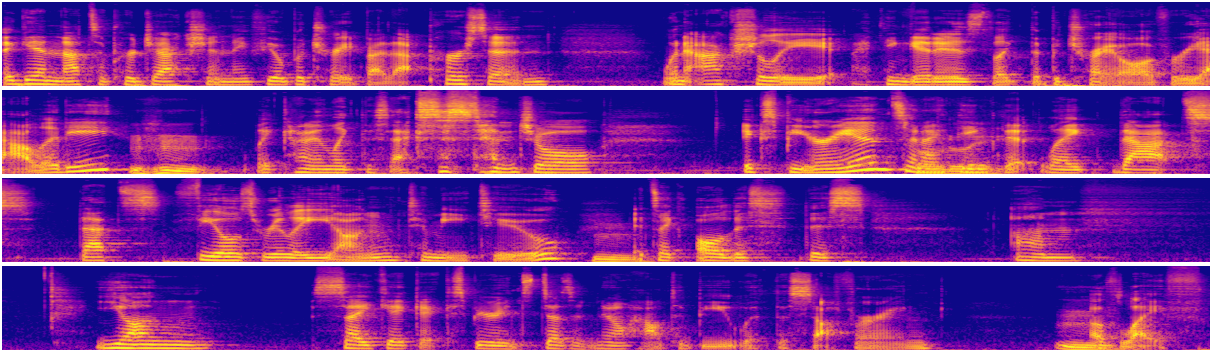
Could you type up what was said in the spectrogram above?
again, that's a projection. They feel betrayed by that person, when actually, I think it is like the betrayal of reality, mm-hmm. like kind of like this existential experience. And I think that like that's that's feels really young to me too. It's like oh, this this um, young psychic experience doesn't know how to be with the suffering of life,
